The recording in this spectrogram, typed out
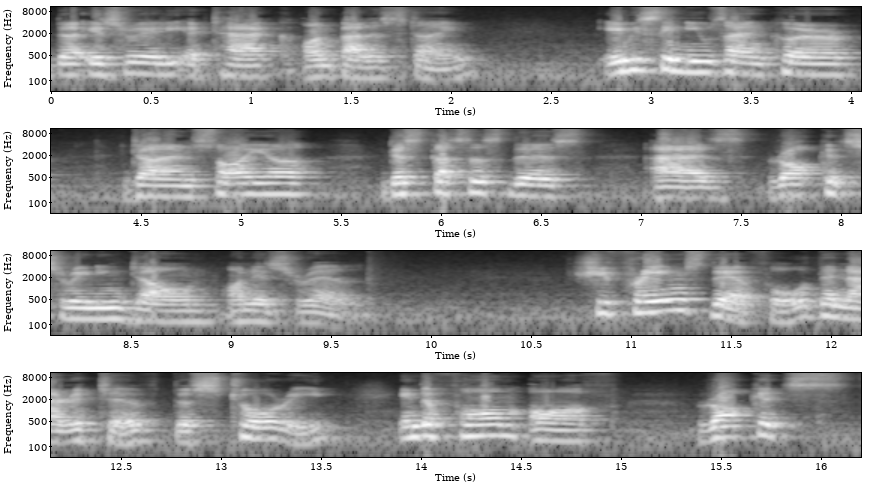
the Israeli attack on Palestine, ABC News anchor Diane Sawyer discusses this as rockets raining down on Israel. She frames, therefore, the narrative, the story, in the form of rockets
